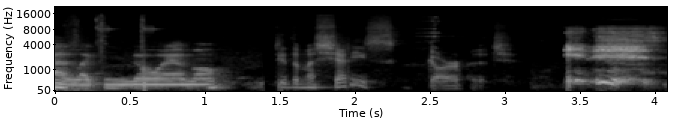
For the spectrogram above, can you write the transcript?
I had like no ammo. Dude, the machete's garbage. It is.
